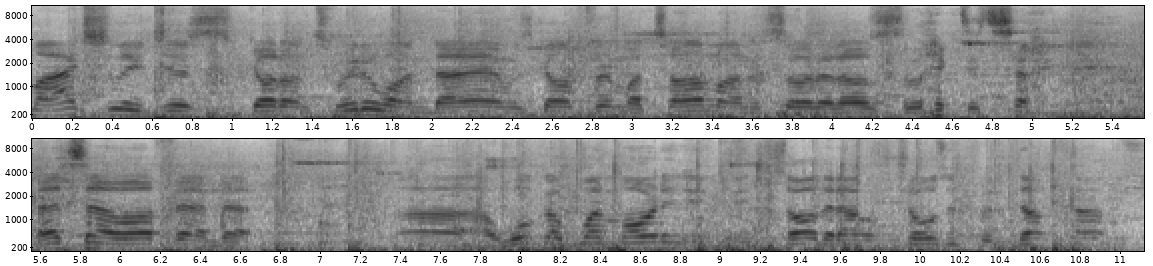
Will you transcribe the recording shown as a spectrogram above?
Um, I actually just got on Twitter one day and was going through my timeline and saw that I was selected, so that's how I found out. Uh, I woke up one morning and, and, saw that I was chosen for the dunk contest.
